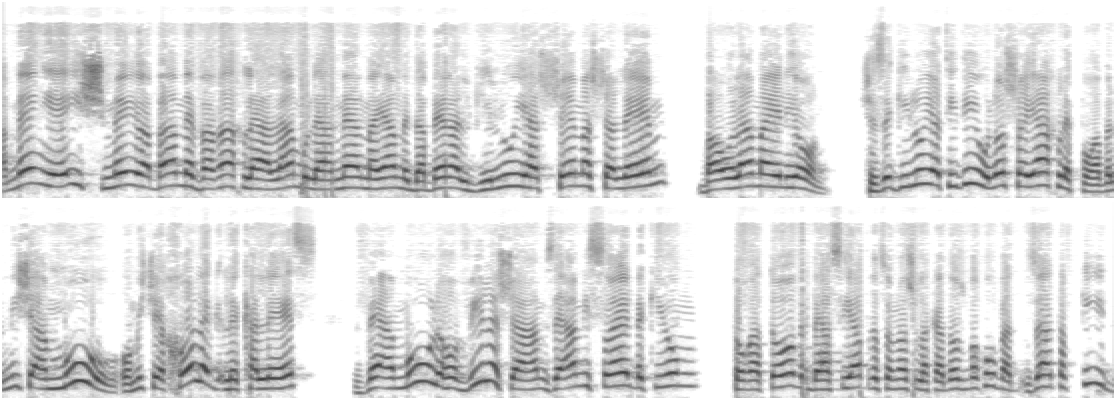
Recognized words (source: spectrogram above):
אמן יהי שמי רבה מברך לעלם ולעלמי עלמיה מדבר על גילוי השם השלם בעולם העליון. שזה גילוי עתידי, הוא לא שייך לפה, אבל מי שאמור, או מי שיכול לקלס, ואמור להוביל לשם, זה עם ישראל בקיום תורתו ובעשיית רצונו של הקדוש ברוך הוא, וזה התפקיד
